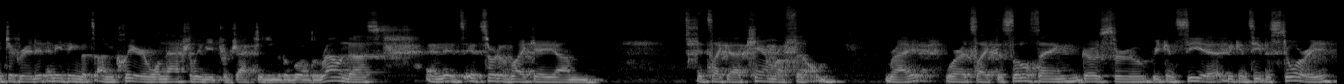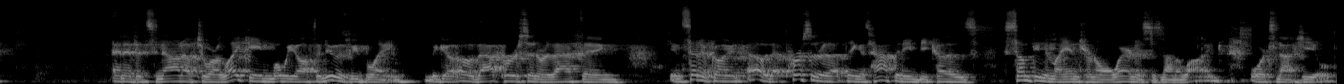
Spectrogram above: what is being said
integrated, anything that's unclear will naturally be projected into the world around us. And it's, it's sort of like a, um, it's like a camera film, right? Where it's like this little thing goes through, we can see it, we can see the story, And if it's not up to our liking, what we often do is we blame. We go, oh, that person or that thing instead of going, oh, that person or that thing is happening because something in my internal awareness is not aligned, or it's not healed,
